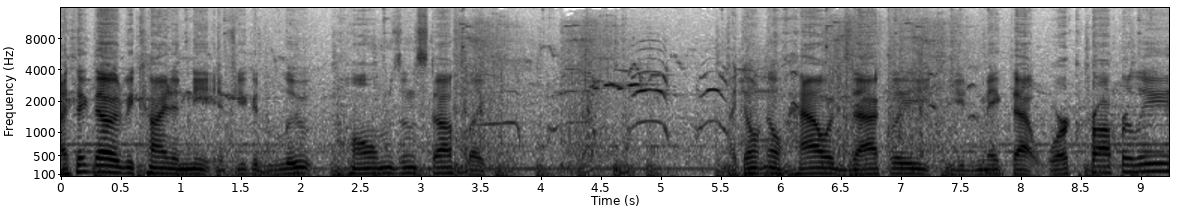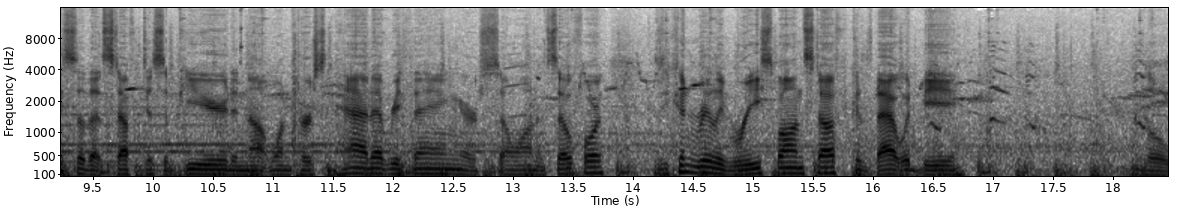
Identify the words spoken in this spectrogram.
I think that would be kind of neat if you could loot homes and stuff. Like, I don't know how exactly you'd make that work properly so that stuff disappeared and not one person had everything or so on and so forth. Because you couldn't really respawn stuff because that would be a little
